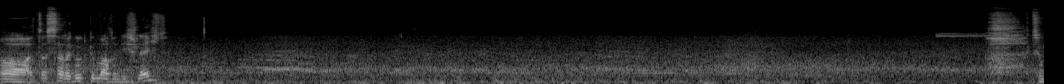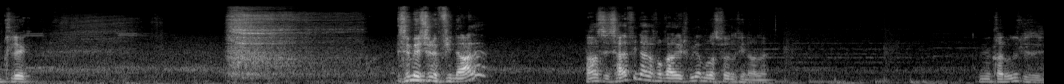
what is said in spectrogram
Oh, das hat er gut gemacht und nicht schlecht. Zum Glück. Sind wir jetzt schon im Finale? War das das Halbfinale von Radio gespielt haben oder das Viertelfinale? Bin mir gerade unschlüssig.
